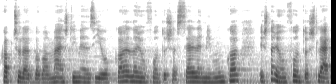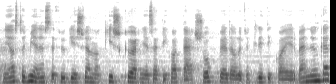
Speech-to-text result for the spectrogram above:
kapcsolatban van más dimenziókkal, nagyon fontos a szellemi munka, és nagyon fontos látni azt, hogy milyen összefüggés van a kis környezeti hatások, például, hogy a kritika ér bennünket,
